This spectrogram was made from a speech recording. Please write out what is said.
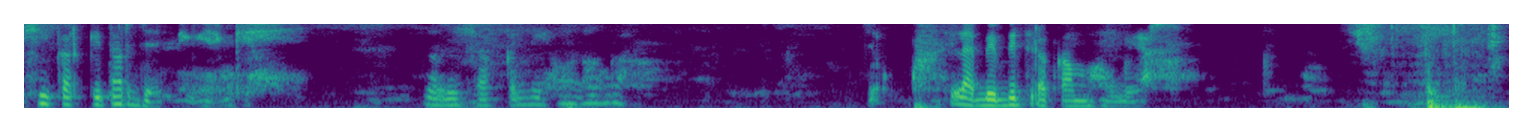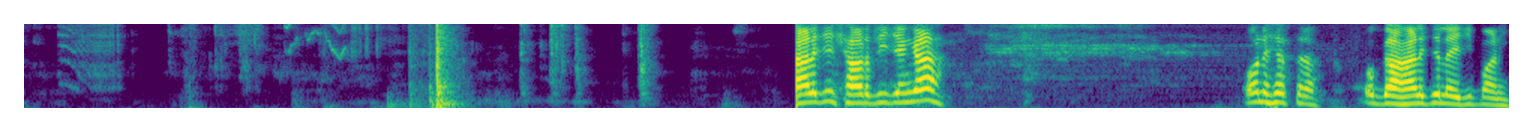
ਇਹੀ ਕਰਕੇ ਧਰ ਜਾਨੀ ਹੈਗੀ। ਨਾਲੇ ਸ਼ੱਕ ਨਹੀਂ ਹੋਣਾਗਾ। ਚੁੱਕ ਲੈ ਬੇਬੇ ਤੇਰਾ ਕੰਮ ਹੋ ਗਿਆ। ਨਾਲ ਜੇ ਛੱਡਦੀ ਚੰਗਾ। ਉਹ ਨਛੱਤਰ, ਉਹ ਗਾਹਾਂ ਵਾਲੇ ਚ ਲੈ ਜੀ ਪਾਣੀ।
